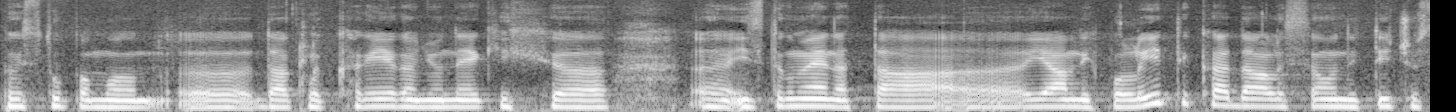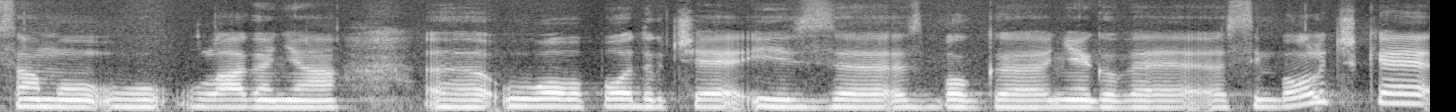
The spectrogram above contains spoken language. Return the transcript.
pristupamo dakle kreiranju nekih e, e, instrumenata e, javnih politika, da li se oni tiču samo u ulaganja u ovo područje iz, zbog njegove simboličke,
